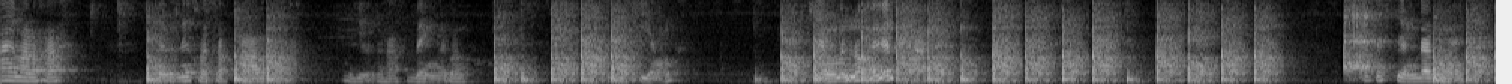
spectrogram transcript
ได้มาแล้วค่ะเดี๋ยวตอนนี้ขอสับปลาแล้วค่ะไม่เยอะนะคะ แบ่งไว้ก่อนเป็นเขียง เขียงมันน้อยนะคะก็จะเสียงดังหน่อย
